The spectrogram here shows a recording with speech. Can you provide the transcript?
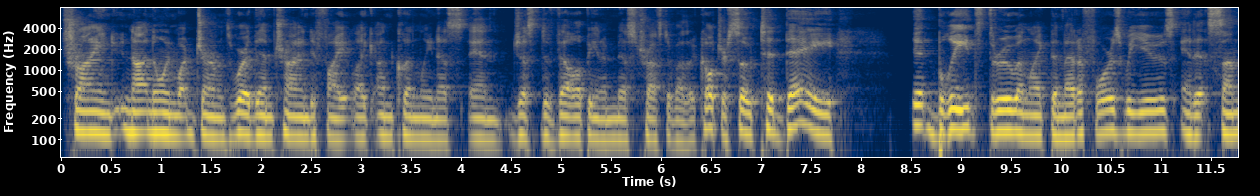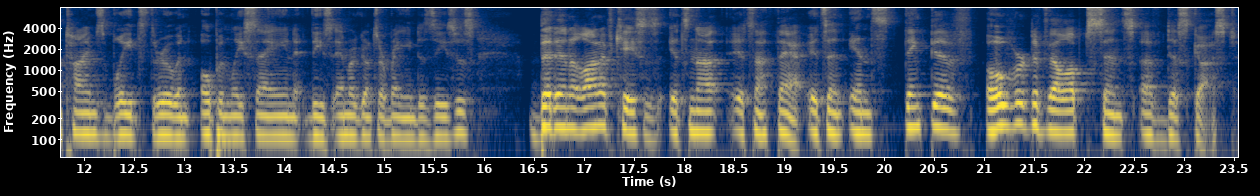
trying, not knowing what germs were, them trying to fight like uncleanliness and just developing a mistrust of other cultures. So today, it bleeds through in like the metaphors we use, and it sometimes bleeds through in openly saying these immigrants are bringing diseases. But in a lot of cases it's not it's not that. It's an instinctive overdeveloped sense of disgust.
